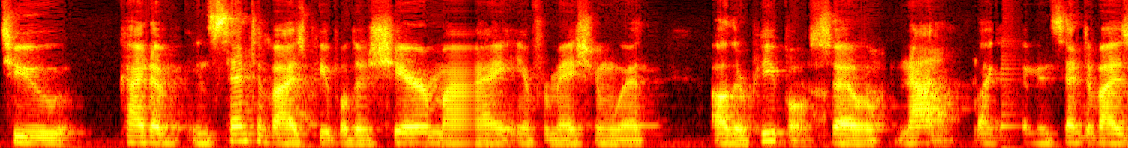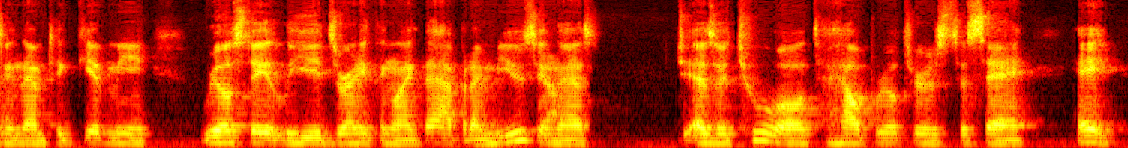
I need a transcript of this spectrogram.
to kind of incentivize people to share my information with other people. So not like I'm incentivizing them to give me real estate leads or anything like that, but I'm using yeah. this to, as a tool to help realtors to say, hey,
